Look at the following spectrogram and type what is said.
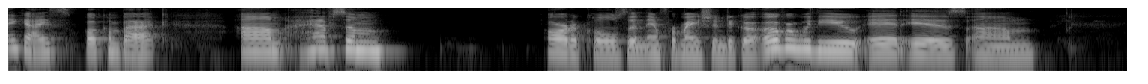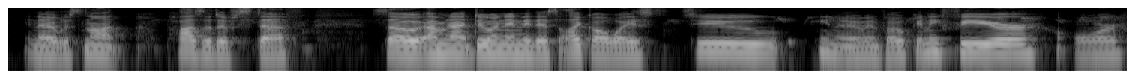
Hey guys, welcome back. Um, I have some articles and information to go over with you. It is, um, you know, it's not positive stuff. So I'm not doing any of this, like always, to, you know, invoke any fear or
